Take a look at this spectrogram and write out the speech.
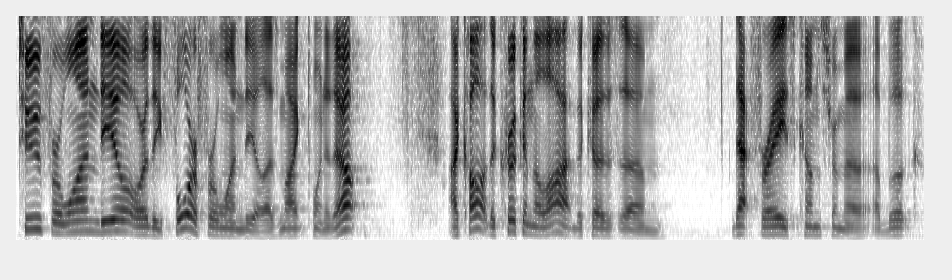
two for one deal or the four for one deal, as Mike pointed out. I call it the crook in the lot because um, that phrase comes from a, a, book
